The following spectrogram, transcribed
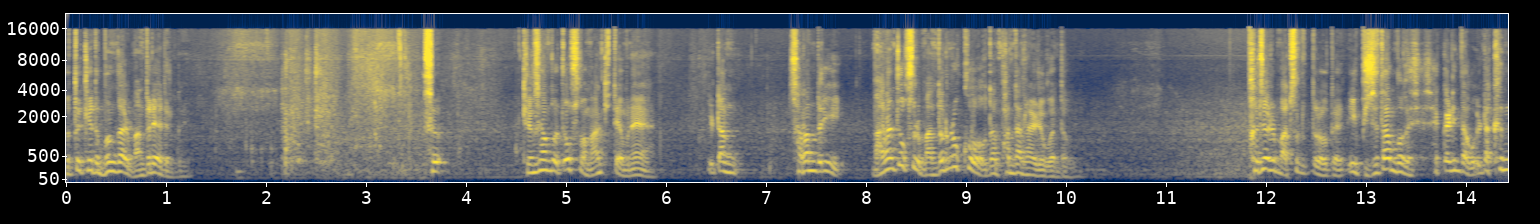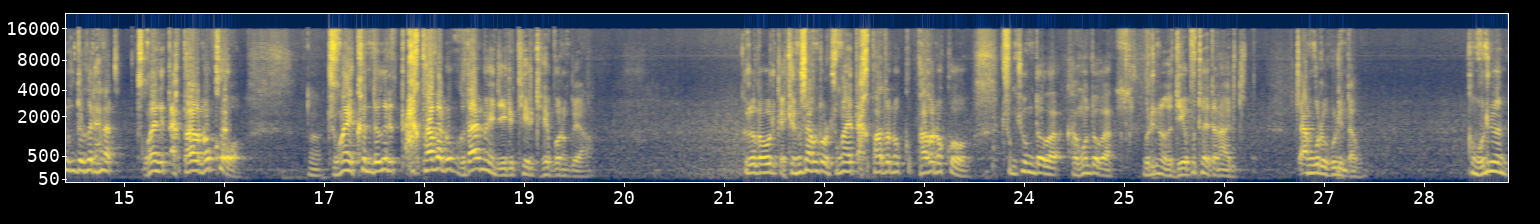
어떻게든 뭔가를 만들어야 되는 거예요. 그래서 경상도 쪽수가 많기 때문에 일단 사람들이 많은 쪽수를 만들어 놓고 그다음 판단을 하려고 한다고. 퍼즐을 맞추더라도 이 비슷한 뭐 헷갈린다고 일단 큰 덩어리 하나 중앙에 딱 박아놓고 어, 중앙에 큰 덩어리 딱 박아놓고 그 다음에 이제 이렇게 이렇게 해보는 거야. 그러다 보니까 경상도를 중앙에 딱 박아놓고, 박아놓고 충청도가, 강원도가 우리는 어디에 붙어야 되나 짱구를 굴린다고. 그럼 우리는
